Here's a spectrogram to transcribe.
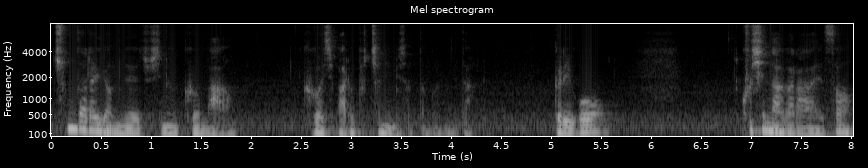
춘다를 염려해 주시는 그 마음 그것이 바로 부처님이셨던 겁니다. 그리고 쿠시나가라에서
